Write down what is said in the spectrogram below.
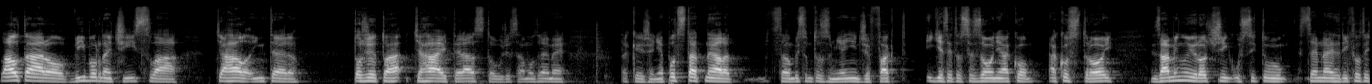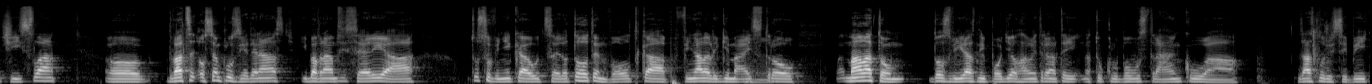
Lautaro, výborné čísla, ťahal Inter. To, že to ťahá aj teraz, to už je samozrejme také, že nepodstatné, ale chcel by som to zmieniť, že fakt ide tejto sezóne ako, ako stroj. Za minulý ročník už si tu chcem nájsť rýchlo tie čísla. 28 plus 11 iba v rámci série A to sú vynikajúce. Do toho ten World Cup, finále Ligy majstrov. Mm. Mal na tom dosť výrazný podiel, hlavne teda na, tej, na tú klubovú stránku a zaslúži si byť.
